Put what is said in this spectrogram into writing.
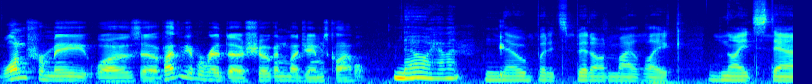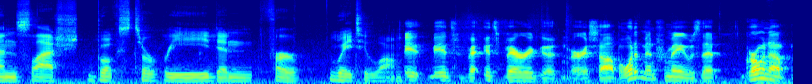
one for me was. Uh, have either of you ever read uh, Shogun by James Clavell? No, I haven't. no but it's been on my like nightstand slash books to read and for way too long It, it's it's very good and very solid. But what it meant for me was that growing up,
